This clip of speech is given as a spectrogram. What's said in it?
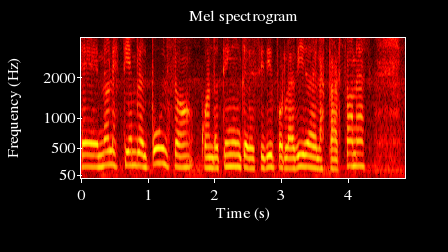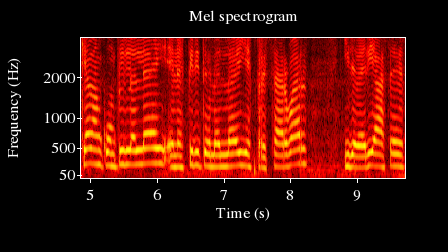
eh, no les tiemble el pulso cuando tengan que decidir por la vida de las personas, que hagan cumplir la ley. El espíritu de la ley es preservar y debería hacer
